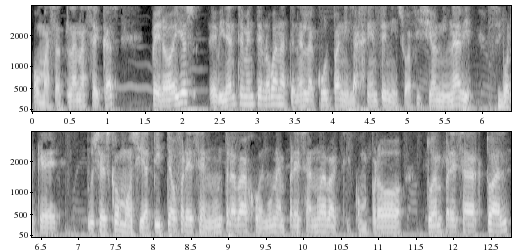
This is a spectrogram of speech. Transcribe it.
o Mazatlán a secas, pero ellos evidentemente no van a tener la culpa ni la gente, ni su afición, ni nadie. Sí. Porque pues es como si a ti te ofrecen un trabajo en una empresa nueva que compró tu empresa actual,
